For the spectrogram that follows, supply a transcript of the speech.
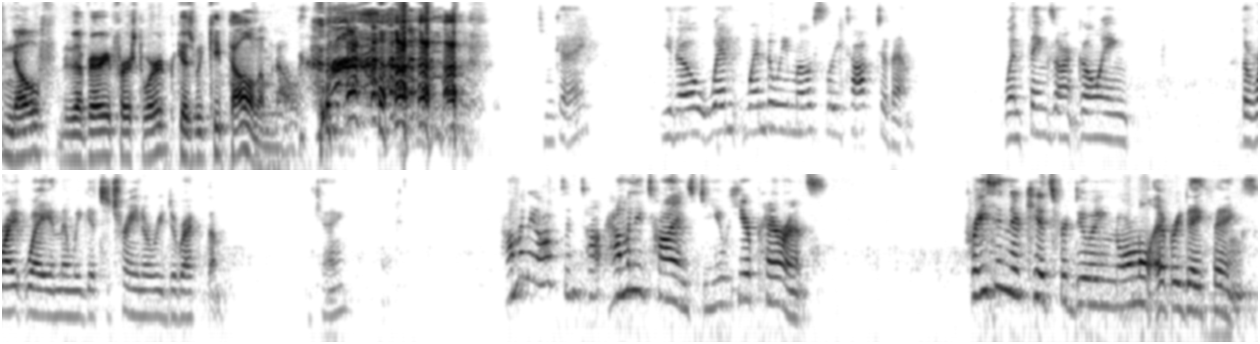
no the very first word? Because we keep telling them no. Okay. You know, when when do we mostly talk to them? When things aren't going the right way and then we get to train or redirect them. Okay? How many often to- how many times do you hear parents praising their kids for doing normal everyday things?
